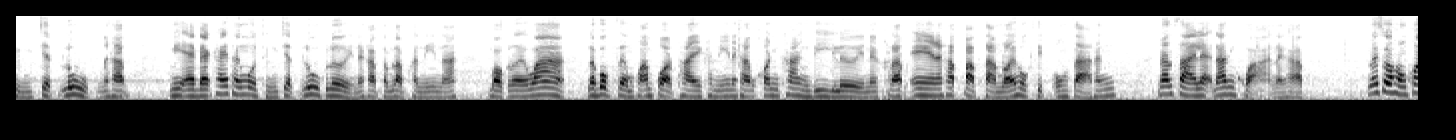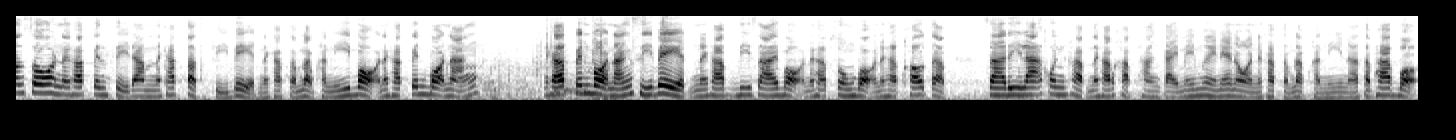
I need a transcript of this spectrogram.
ถึง 7 ลูกนะครับมีแอร์แบ็กให้ทั้งหมดถึง 7 ลูกเลยนะครับสำหรับคันนี้นะบอกเลยว่าระบบเสริมความปลอดภัยคันนี้นะครับค่อนข้างดีเลยนะครับแอร์นะครับปรับ 360 องศาทั้งด้านซ้ายและด้านขวานะครับในส่วนของคอนโซลนะครับเป็นสีดำนะครับตัดสีเบจนะครับสำหรับคันนี้เบาะนะครับเป็นเบาะหนังนะครับเป็นเบาะหนังสีเบจนะครับดีไซน์เบาะนะครับทรงเบาะนะครับเข้ากับ สรีระคนขับนะครับขับทางไกลไม่เมื่อยแน่นอนนะครับสำหรับคันนี้นะสภาพเบาะ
